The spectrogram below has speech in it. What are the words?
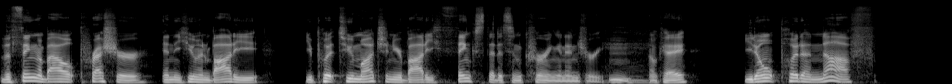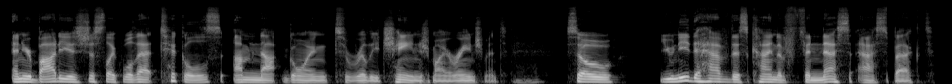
The thing about pressure in the human body, you put too much and your body thinks that it's incurring an injury Mm. okay? You don't put enough, and your body is just like, well, that tickles. I'm not going to really change my arrangement. So you need to have this kind of finesse aspect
